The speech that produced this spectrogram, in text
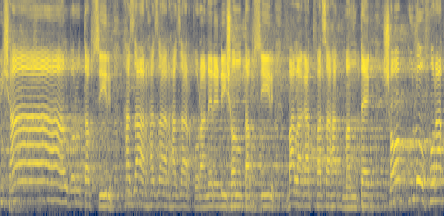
বিশাল বড় তাফসির, হাজার হাজার হাজার কোরআনের এডিশন, তাফসির, বালাগাত ফাসাহাত, মান্তেক, সবগুলো ফোরাত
